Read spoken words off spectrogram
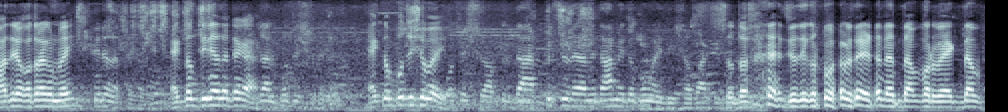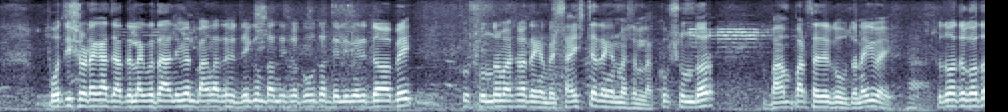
মাদিরা কত রাখুন ভাই? একদম তিন হাজার টাকা? একদম পঁচিশশো ভাই? তো তো যদি কোনো ভাবে এটা নেন দাম পড়বে একদম পঁচিশশো টাকা যাদের লাগবে তারা নেবেন। বাংলাদেশে যে কোনো দাম দিয়েছিল কবুতর ডেলিভারি দেওয়া হবে। খুব সুন্দর মাসাল্লাহ দেখেন ভাই সাইজটা দেখেন মাসাল্লাহ খুব সুন্দর বাম্পার সাইজের কবুতর নাকি ভাই? হ্যাঁ। শুধুমাত্র কত?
